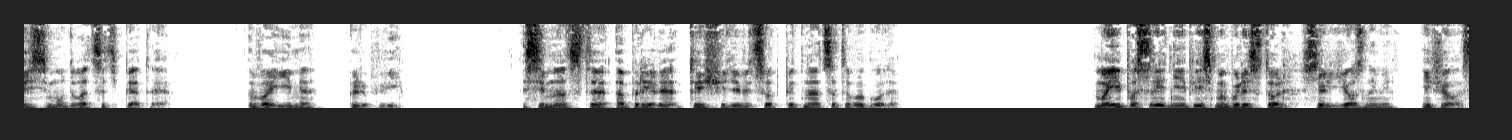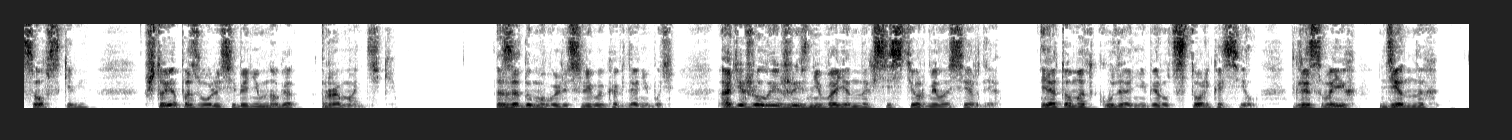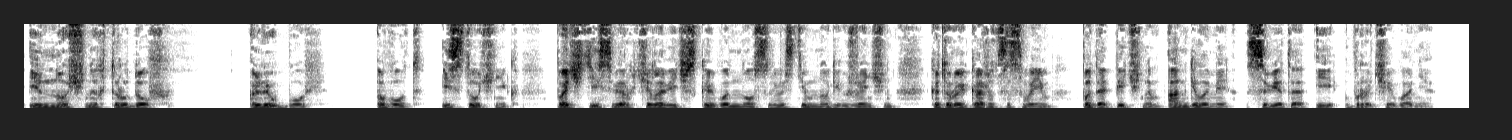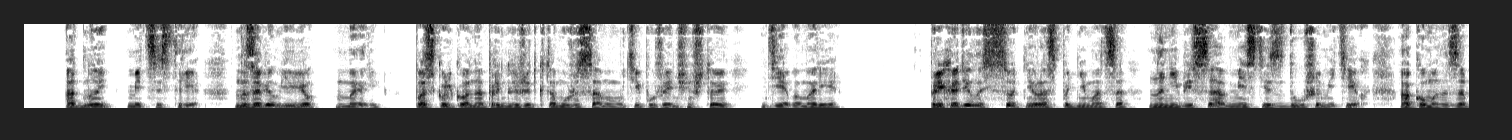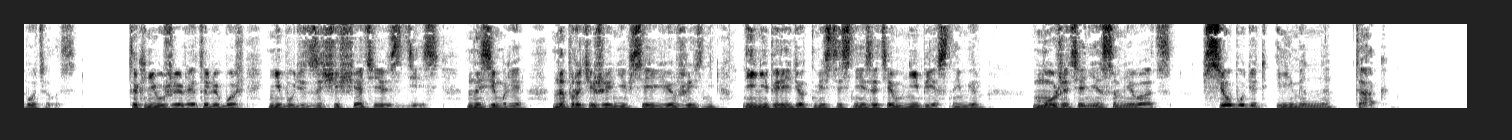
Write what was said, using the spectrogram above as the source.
Письмо двадцать пятое. Во имя любви. 17 апреля 1915 года. Мои последние письма были столь серьезными и философскими, что я позволю себе немного романтики. Задумывались ли вы когда-нибудь о тяжелой жизни военных сестер милосердия и о том, откуда они берут столько сил для своих денных и ночных трудов. Любовь. Вот источник почти сверхчеловеческой выносливости многих женщин, которые кажутся своим подопечным ангелами света и врачевания. Одной медсестре, назовем ее Мэри, поскольку она принадлежит к тому же самому типу женщин, что и Дева Мария, приходилось сотни раз подниматься на небеса вместе с душами тех, о ком она заботилась. Так неужели эта любовь не будет защищать ее здесь, на земле, на протяжении всей ее жизни и не перейдет вместе с ней затем в небесный мир? Можете не сомневаться, все будет именно так.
